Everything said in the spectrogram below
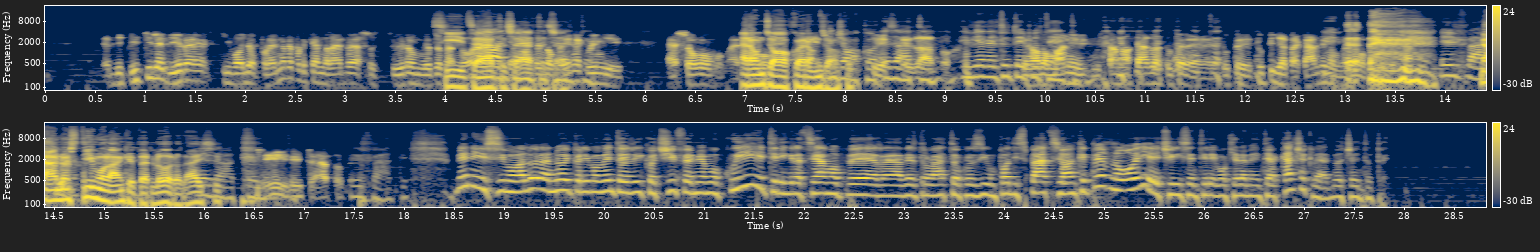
È difficile dire chi voglio prendere perché andrebbe a sostituire un mio giocatore. Sì, certo, certo, certo. Bene, quindi è solo, è era un gioco, era un gioco. gioco sì, esatto. esatto. In via del tutto ipotetico. domani mi stanno a casa tutte le, tutte, tutti gli attaccanti, non vengono più. Infatti. No, è uno stimolo anche per loro, dai. Esatto. Sì, sì, sì certo. Infatti. Benissimo, allora noi per il momento Enrico ci fermiamo qui, ti ringraziamo per aver trovato così un po' di spazio anche per noi e ci risentiremo chiaramente a Calcio Club 103.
